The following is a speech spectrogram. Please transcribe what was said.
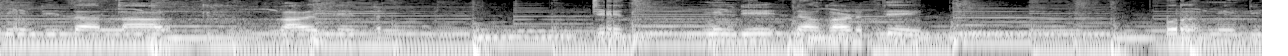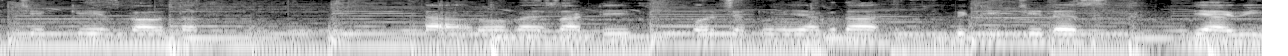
मेंढीला लाळ गाळते. तसेच मेंढी ढगाडते व मेंढीचे केस गाळतात. त्या रोगासाठी वर्षातून एकदा पिटीची लस द्यावी.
